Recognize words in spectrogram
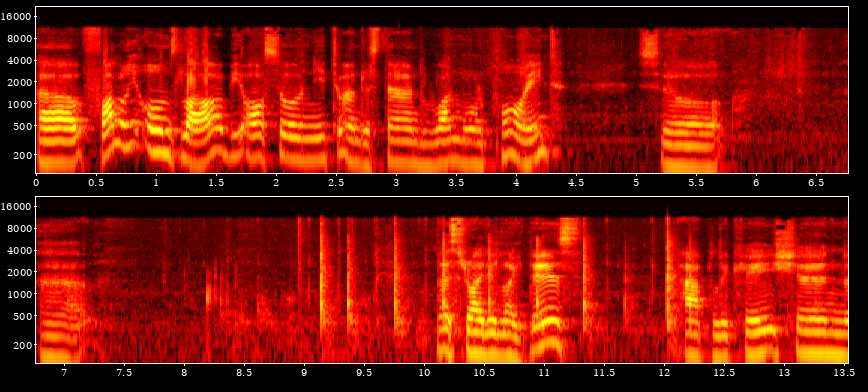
Uh, following Ohm's law, we also need to understand one more point. So uh, let's write it like this. Application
